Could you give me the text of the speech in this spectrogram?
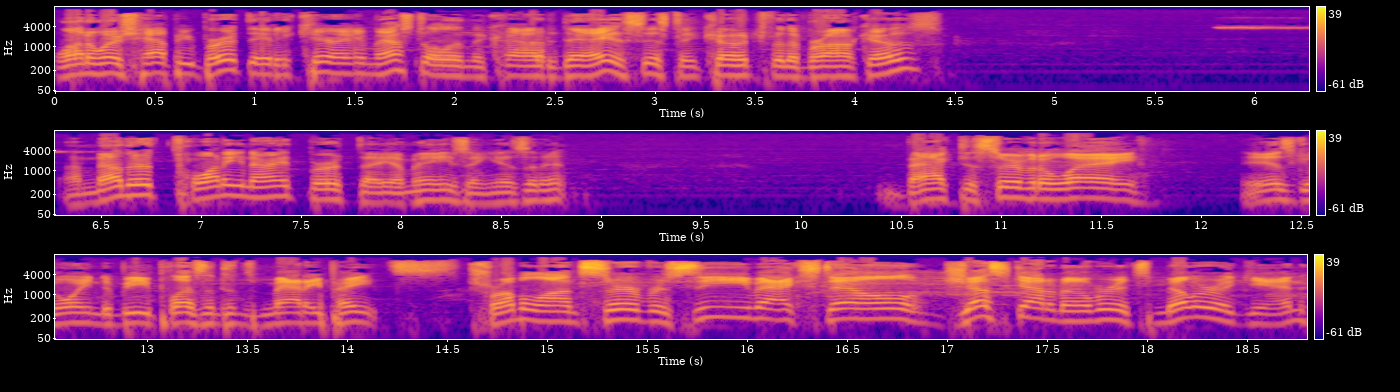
Want to wish happy birthday to Carrie Mestel in the crowd today, assistant coach for the Broncos. Another 29th birthday. Amazing, isn't it? Back to serve it away is going to be Pleasanton's Maddie Pates. Trouble on serve receive. Axtell just got it over. It's Miller again.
